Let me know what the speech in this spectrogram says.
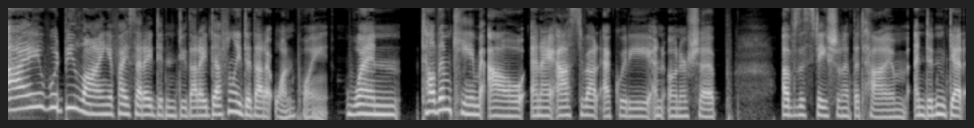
I would be lying if I said I didn't do that. I definitely did that at one point. When Tell Them came out and I asked about equity and ownership of the station at the time and didn't get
